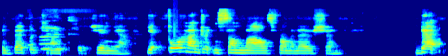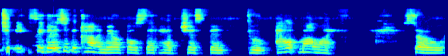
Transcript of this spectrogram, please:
in Bedford what? County, Virginia, yet 400 and some miles from an ocean. That to me, see, those are the kind of miracles that have just been throughout my life. So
